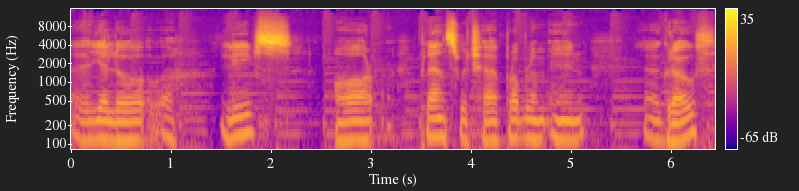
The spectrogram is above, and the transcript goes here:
yellow leaves or plants which have problem in uh, growth.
